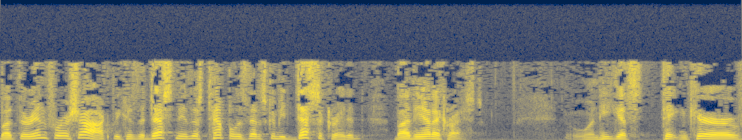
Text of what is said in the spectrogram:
but they're in for a shock because the destiny of this temple is that it's going to be desecrated by the Antichrist. When he gets taken care of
